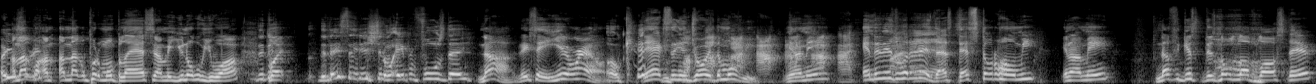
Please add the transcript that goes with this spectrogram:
I'm not, gonna, I'm not gonna put them on blast. I mean, you know who you are, Did, but. they, did they say this shit on April Fool's Day? Nah, they say year round. Okay. They actually enjoyed the movie. You know what I mean? And it is what it is. That's that's still the homie. You know what I mean? Nothing gets there's no love oh. lost there.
